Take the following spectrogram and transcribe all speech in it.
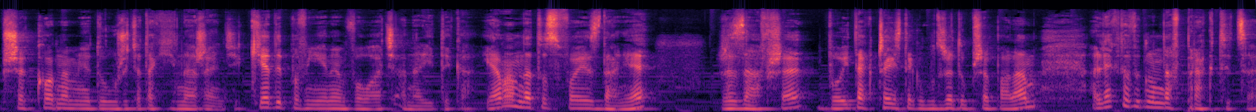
przekona mnie do użycia takich narzędzi. Kiedy powinienem wołać analityka? Ja mam na to swoje zdanie, że zawsze, bo i tak część tego budżetu przepalam, ale jak to wygląda w praktyce?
